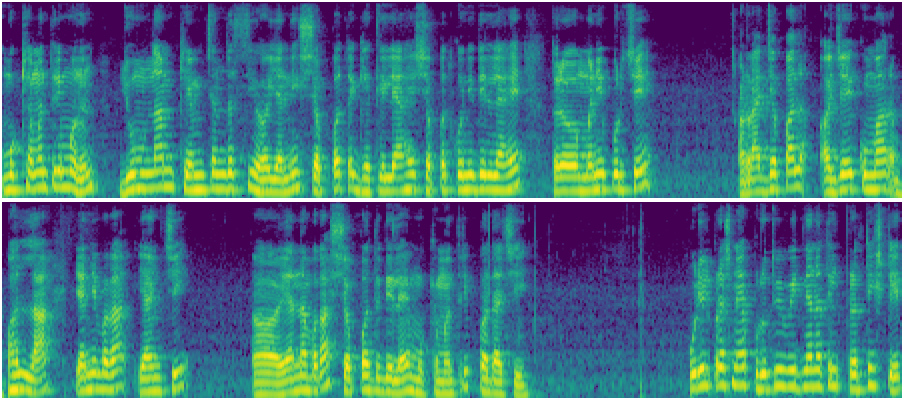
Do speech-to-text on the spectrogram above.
मुख्यमंत्री म्हणून युमनाम खेमचंद सिंह यांनी शपथ घेतलेली आहे. शपथ कोणी दिलेली आहे? तर मणिपूरचे राज्यपाल अजय कुमार भल्ला यांनी बघा यांची यांना बघा शपथ दिली आहे मुख्यमंत्री पदाची. पुढील प्रश्न आहे पृथ्वी विज्ञानातील प्रतिष्ठित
